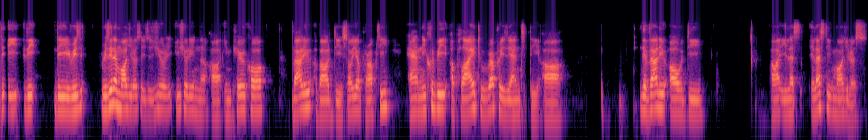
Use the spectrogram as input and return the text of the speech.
the the the res resilient modulus is usually usually in the uh, empirical value about the soil property, and it could be applied to represent the uh, the value of the uh, elast elastic modulus.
